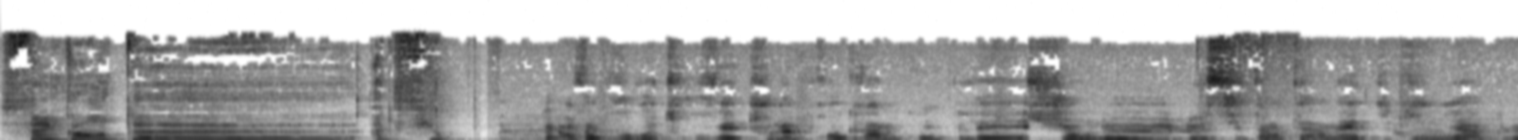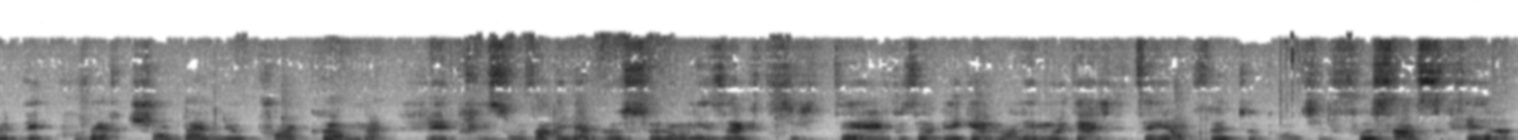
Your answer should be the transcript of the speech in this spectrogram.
50 euh, actions? En fait, vous retrouvez tout le programme complet sur le, site internet vignoble-découverte-champagne.com. Les prix sont variables selon les activités. Vous avez également les modalités, en fait, quand il faut s'inscrire.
